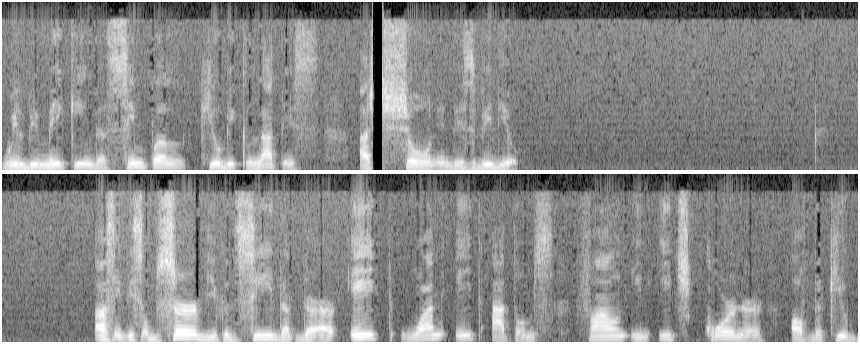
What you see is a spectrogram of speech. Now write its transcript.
we'll be making the simple cubic lattice as shown in this video as it is observed you could see that there are eight one eight atoms found in each corner of the cube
